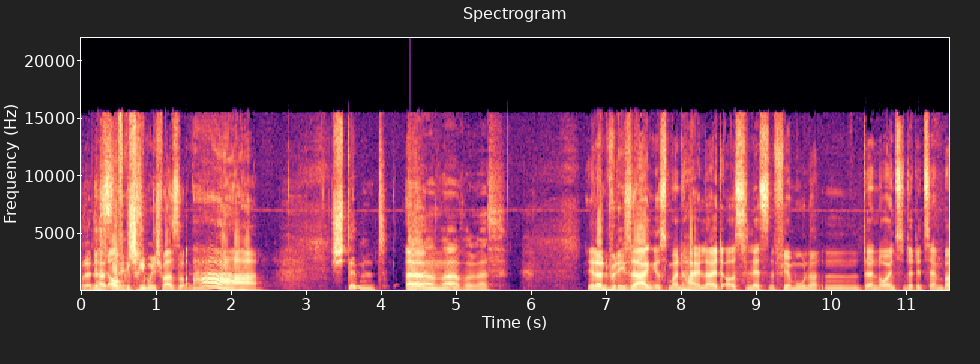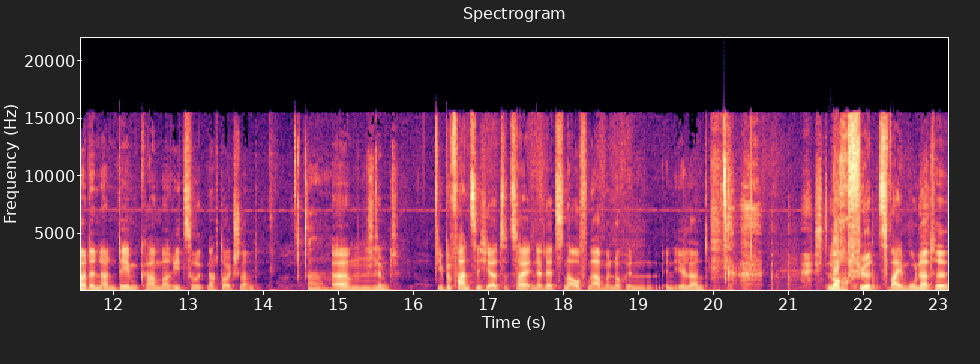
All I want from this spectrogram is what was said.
oder nichts aufgeschrieben und ich war so, ah, stimmt. Da Ähm, war wohl was. Ja, dann würde ich sagen, ist mein Highlight aus den letzten vier Monaten der 19. Dezember, denn an dem kam Marie zurück nach Deutschland. Ah, Ähm, stimmt. Die befand sich ja zur Zeit in der letzten Aufnahme noch in, in Irland. noch für zwei Monate.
